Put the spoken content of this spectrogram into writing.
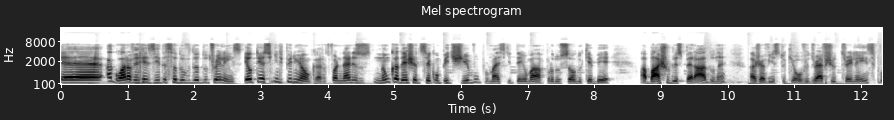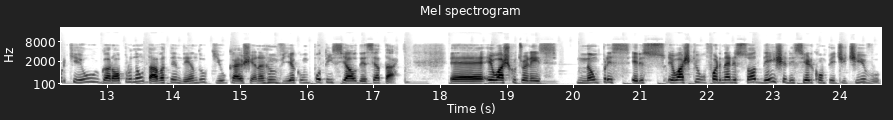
é, agora reside essa dúvida do Trey Lance. Eu tenho a seguinte opinião, cara. Os 49ers nunca deixa de ser competitivo, por mais que tenha uma produção do QB abaixo do esperado, né? Haja visto que houve o draft do Trey Lance, porque o Garoppolo não estava atendendo o que o Kyle Shanahan via como potencial desse ataque. É, eu acho que o Trey Lance não ele, eu acho que o 49ers só deixa de ser competitivo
